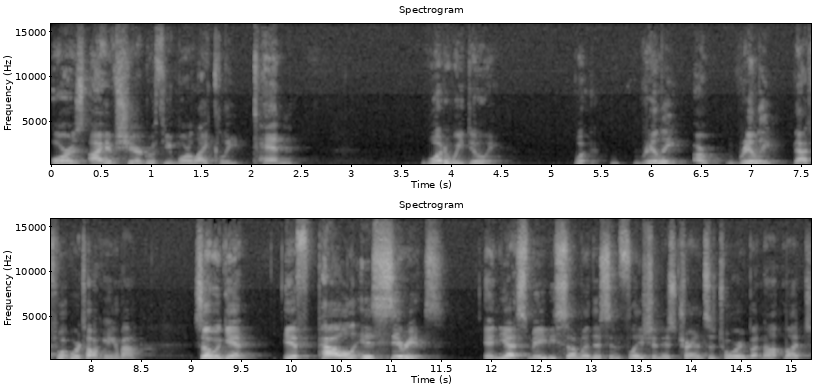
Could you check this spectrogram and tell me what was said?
or as I have shared with you more likely 10, what are we doing? What really? Are really? That's what we're talking about? So again, if Powell is serious, and yes, maybe some of this inflation is transitory but not much,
